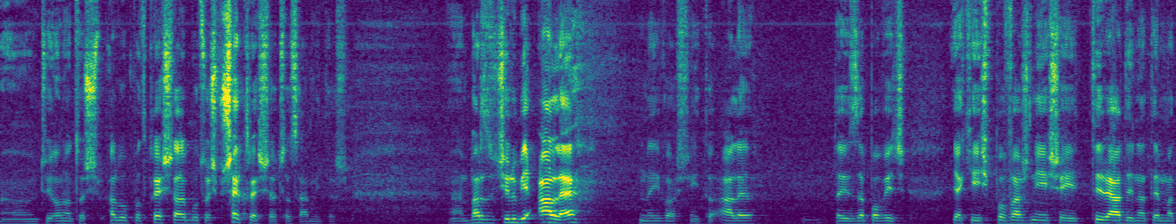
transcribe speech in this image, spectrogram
E, Czyli ono coś albo podkreśla, albo coś przekreśla czasami też. E, Bardzo Cię lubię, ale, no i właśnie to ale, to jest zapowiedź jakiejś poważniejszej tyrady na temat,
